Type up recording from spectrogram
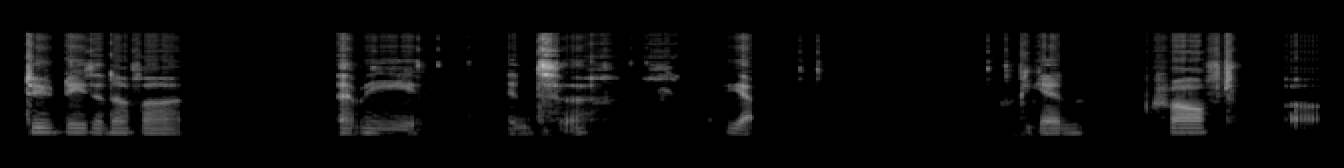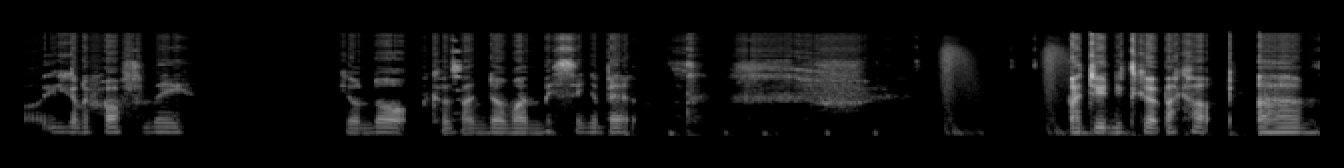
do need another. Let me enter. Yep. Begin. Craft. Uh, are you gonna craft for me? You're not, because I know I'm missing a bit. I do need to go back up. Um,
